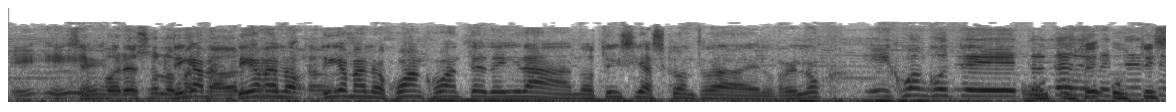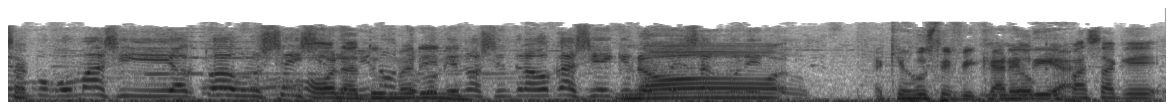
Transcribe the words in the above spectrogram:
Y, y- Sí. y por eso los Dígame- dígamelo, dígamelo, Juanjo, antes de ir a noticias contra el reloj. Y Juanjo, te tratás de meterte usted un poco más y actuar unos 6 Hola, minutos Tumberini. porque no has entrado casi, hay que compensar con No, esto. Hay que justificar lo el que día. pasa que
